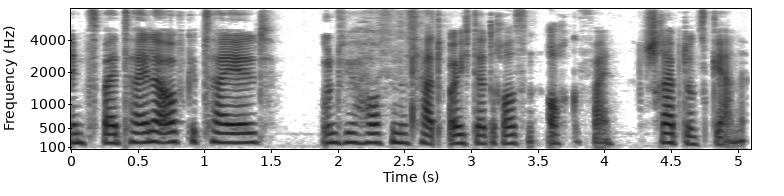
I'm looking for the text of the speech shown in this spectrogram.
in zwei Teile aufgeteilt und wir hoffen, es hat euch da draußen auch gefallen. Schreibt uns gerne.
